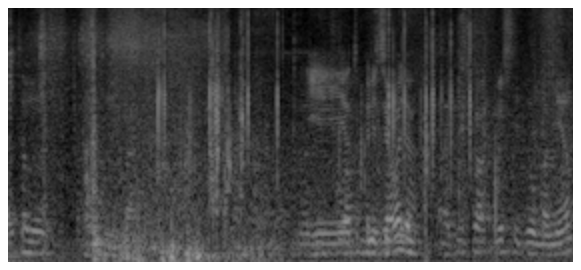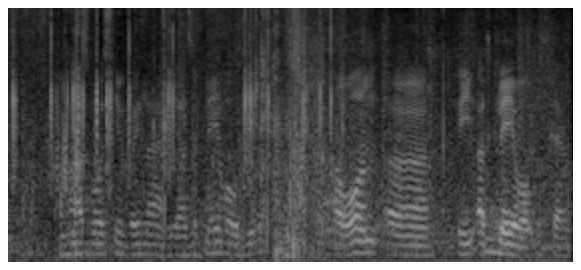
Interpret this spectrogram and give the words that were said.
поэтому... И это переделали? Чувак выследил момент, у нас была с ним война, я заклеивал дверь, а он э, и отклеивал постоянно.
